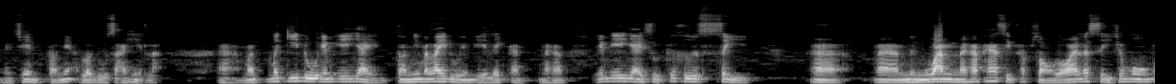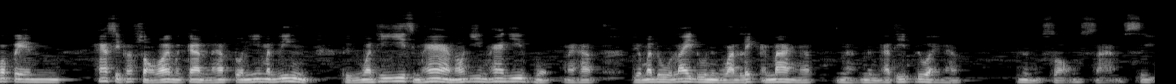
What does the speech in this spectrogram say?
อย่างเช่น ตอนเนี้ยเราดูสาเหตุละ อ่ามันเมื่อกี้ดู MA ใหญ่ ตอนนี้มาไล่ดู MA เล็กกันนะครับ MA ใหญ่สุดก็คือสี่อ่าอ่าหนึ่งวันนะครับห้าสิบทับสองร้อยและสี่ชั่วโมงก็เป็นห้าสิบทับสองร้อยเหมือนกันนะครับ ตัวนี้มันวิ่งถึงวันที่ยี่สิบห้าเนาะยี่สิบห้ายี่สิบหกนะครับ เดี๋ยวมาดูไล่ดูหนึ่งวันเล็กกันบ้างนะครับหนึ่งอาทิตย์ด้วยนะครับหนึ่งสองสามสี่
